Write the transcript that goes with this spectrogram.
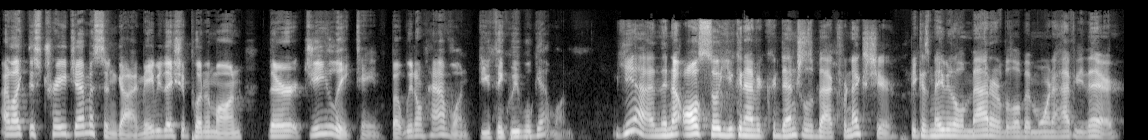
I like this Trey Jemison guy. Maybe they should put him on their G League team, but we don't have one. Do you think we will get one? Yeah, and then also you can have your credentials back for next year because maybe it'll matter a little bit more to have you there.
